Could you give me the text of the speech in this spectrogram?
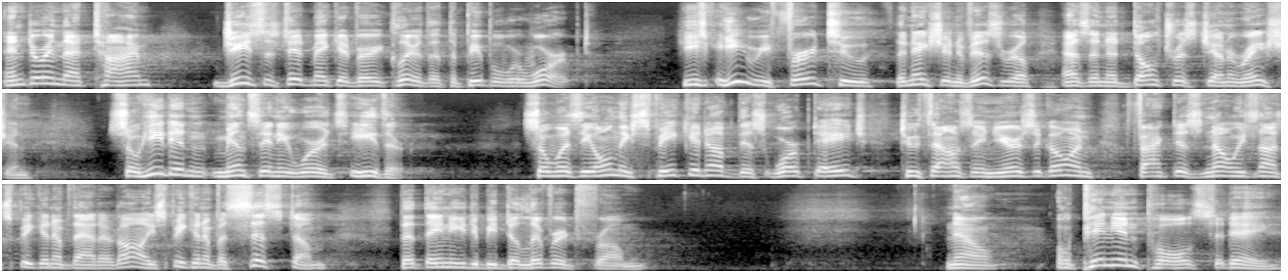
And during that time, Jesus did make it very clear that the people were warped. He, he referred to the nation of Israel as an adulterous generation. So he didn't mince any words either. So, was he only speaking of this warped age 2,000 years ago? And fact is, no, he's not speaking of that at all. He's speaking of a system that they need to be delivered from. Now, opinion polls today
